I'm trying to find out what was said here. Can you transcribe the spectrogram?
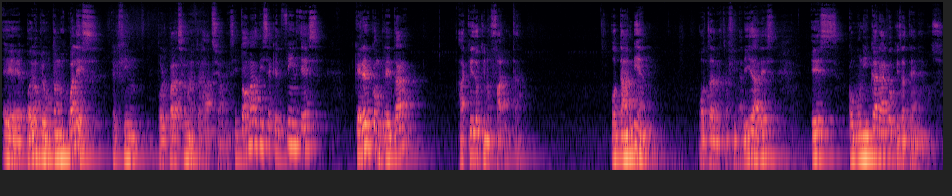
eh, podemos preguntarnos cuál es el fin por el cual hacemos nuestras acciones. Y Tomás dice que el fin es querer completar aquello que nos falta. O también, otra de nuestras finalidades, es comunicar algo que ya tenemos.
